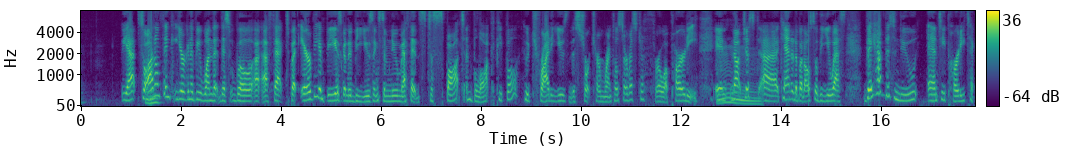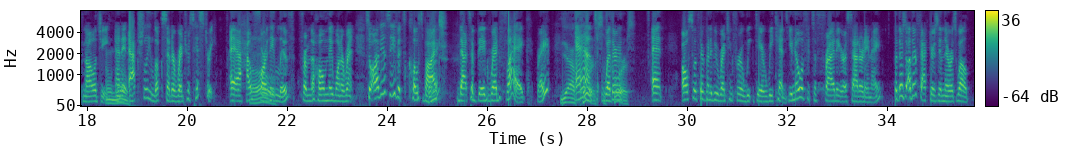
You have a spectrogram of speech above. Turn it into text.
Yeah, so mm-hmm. I don't think you're going to be one that this will uh, affect, but Airbnb is going to be using some new methods to spot and block people who try to use this short-term rental service to throw a party in mm. not just mm. uh, Canada but also the U.S. They have this new anti-party technology, oh, no. and it actually looks at a renter's history, uh, how oh. far they oh. live from the home they want to rent. So obviously, if it's close by, what? that's a big red flag, right? Yeah, of and course, whether, of course. And also, if they're going to be renting for a weekday or weekend, you know if it's a Friday or a Saturday night. But there's other factors in there as well.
